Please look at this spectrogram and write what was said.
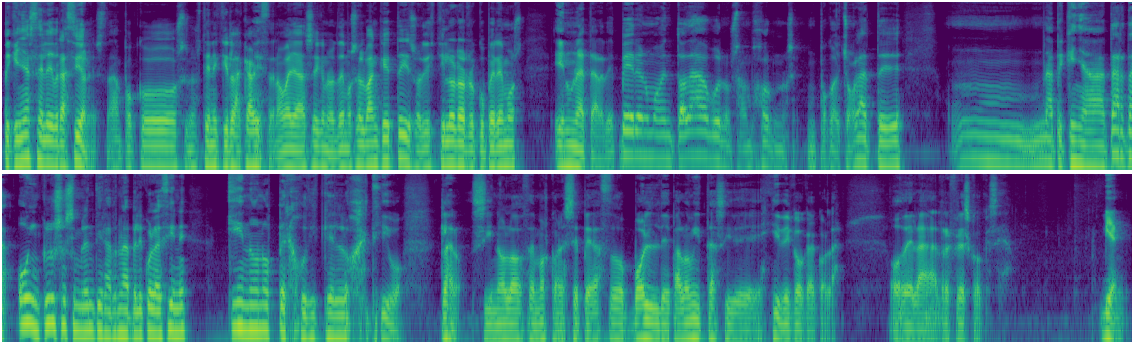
Pequeñas celebraciones, tampoco se nos tiene que ir la cabeza, no vaya a ser que nos demos el banquete y esos 10 kilos los recuperemos en una tarde. Pero en un momento dado, bueno, pues a lo mejor, no sé, un poco de chocolate, una pequeña tarta o incluso simplemente ir a ver una película de cine que no nos perjudique el objetivo. Claro, si no lo hacemos con ese pedazo bol de palomitas y de, y de Coca-Cola o de la refresco que sea. Bien,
